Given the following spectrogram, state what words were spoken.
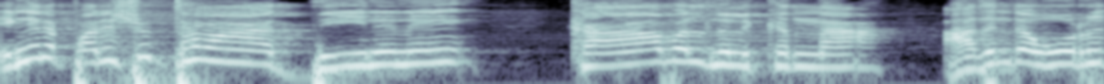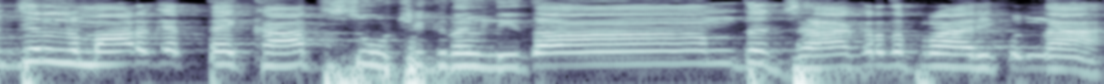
ഇങ്ങനെ പരിശുദ്ധമായ ദീനിന് കാവൽ നിൽക്കുന്ന അതിന്റെ ഒറിജിനൽ മാർഗത്തെ കാത്തു സൂക്ഷിക്കുന്ന നിതാന്ത ജാഗ്രത പ്രാപിക്കുന്ന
